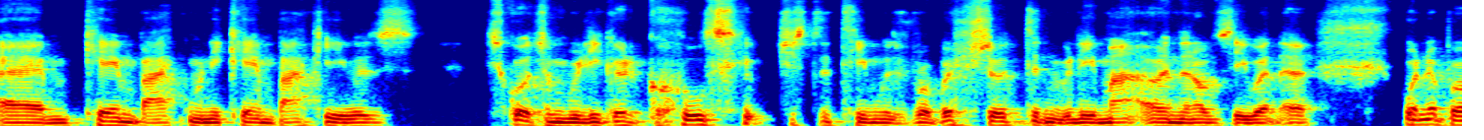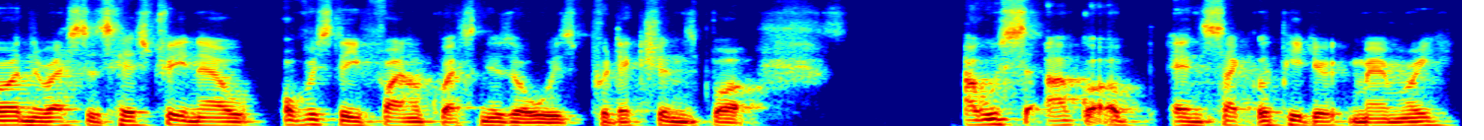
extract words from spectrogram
Um, came back, and when he came back, he was scored some really good goals. just the team was rubbish, so it didn't really matter. And then obviously went to went to and the rest is history. Now, obviously, final question is always predictions, but I was I've got an encyclopedic memory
